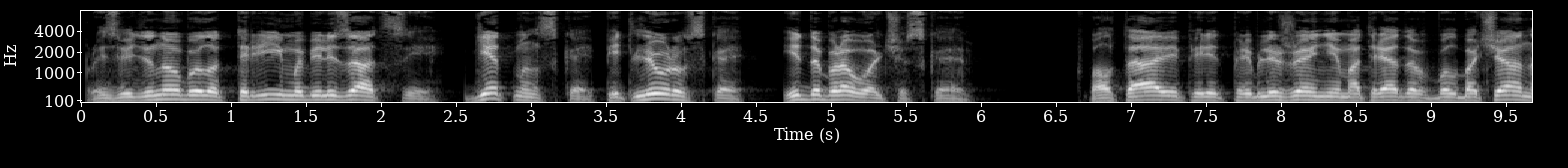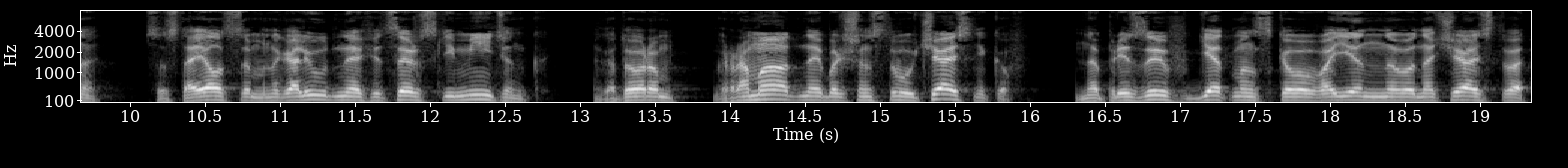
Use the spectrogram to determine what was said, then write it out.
произведено было три мобилизации – Гетманская, Петлюровская и Добровольческая. В Полтаве перед приближением отрядов Болбачана состоялся многолюдный офицерский митинг, на котором громадное большинство участников на призыв гетманского военного начальства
